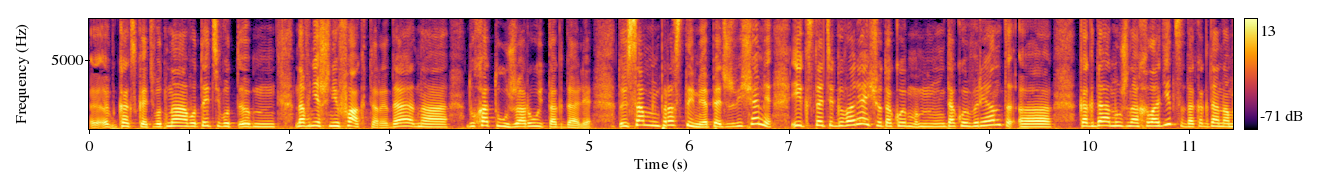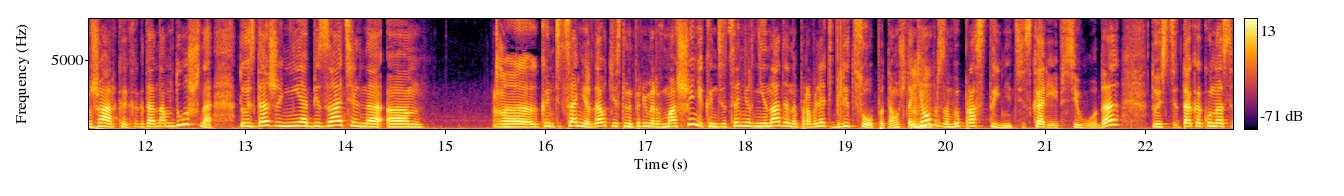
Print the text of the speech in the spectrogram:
э, как сказать, вот на вот эти вот, э, на внешние факторы, да, на духоту, жару и так далее. То есть самыми простыми, опять же, вещами. И, кстати говоря, еще такой, такой вариант, э, когда нужно охладиться, да, когда нам жарко и когда нам душно, то есть даже не обязательно... Э, кондиционер, да, вот если, например, в машине кондиционер не надо направлять в лицо, потому что таким uh-huh. образом вы простынете, скорее всего, да, то есть так как у нас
